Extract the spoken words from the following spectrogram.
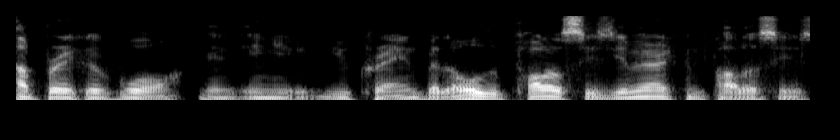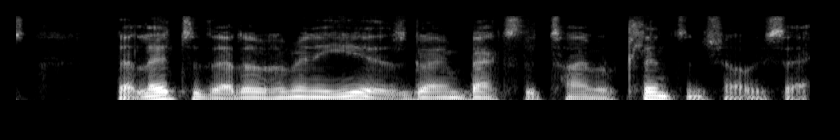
outbreak of war in, in Ukraine, but all the policies, the American policies that led to that over many years, going back to the time of Clinton, shall we say.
